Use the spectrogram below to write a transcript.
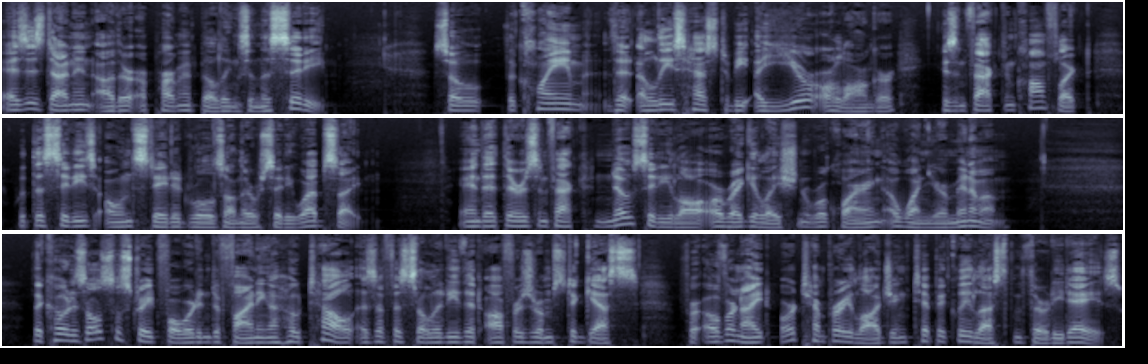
as is done in other apartment buildings in the city. So, the claim that a lease has to be a year or longer is in fact in conflict with the city's own stated rules on their city website, and that there is in fact no city law or regulation requiring a one year minimum. The code is also straightforward in defining a hotel as a facility that offers rooms to guests for overnight or temporary lodging, typically less than 30 days.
